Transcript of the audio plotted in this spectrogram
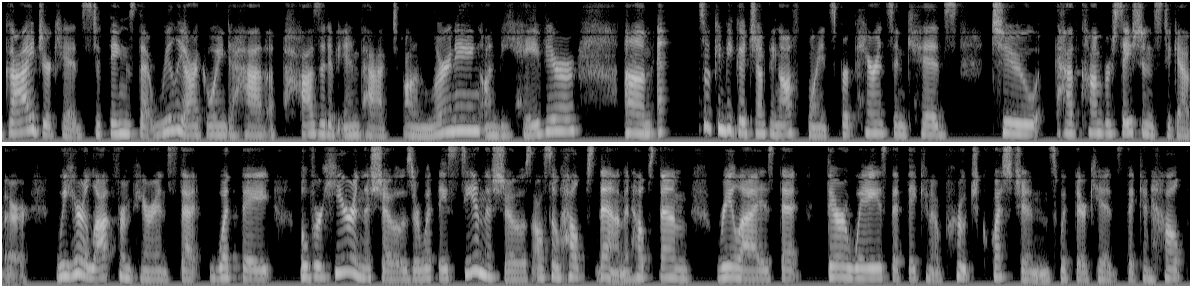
guide your kids to things that really are going to have a positive impact on learning, on behavior. Um, also can be good jumping off points for parents and kids to have conversations together. We hear a lot from parents that what they overhear in the shows or what they see in the shows also helps them and helps them realize that there are ways that they can approach questions with their kids that can help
